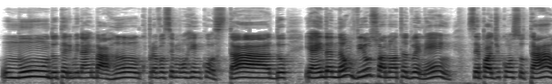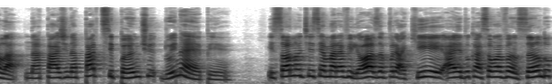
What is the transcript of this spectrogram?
o mundo terminar em barranco para você morrer encostado e ainda não viu sua nota do Enem, você pode consultá-la na página participante do INEP. E só notícia maravilhosa por aqui: a educação avançando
